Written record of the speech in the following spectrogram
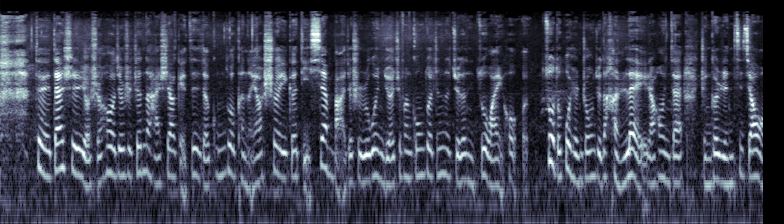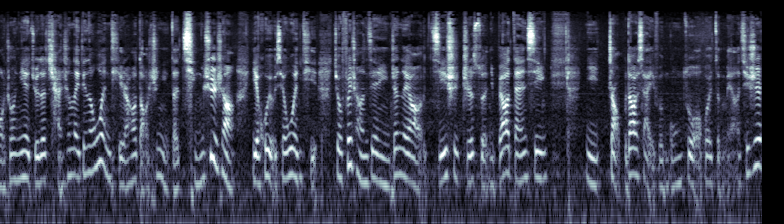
对，但是有时候就是真的还是要给自己的工作可能要设一个底线吧。就是如果你觉得这份工作真的觉得你做完以后，呃，做的过程中觉得很累，然后你在整个人际交往中你也觉得产生了一定的问题，然后导致你的情绪上也会有些问题，就非常建议真的要及时止损。你不要担心你找不到下一份工作或者怎么样，其实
